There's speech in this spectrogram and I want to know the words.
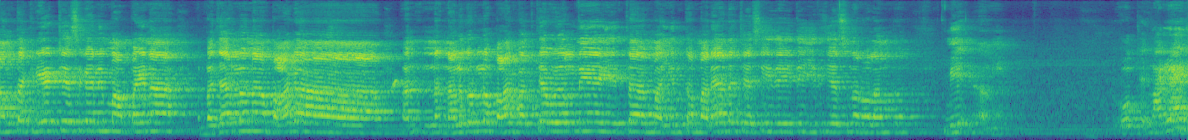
అంతా క్రియేట్ చేసి కానీ మా పైన బజార్లోన బాగా నలుగురిలో బాగా బతికే వాళ్ళని ఇంత ఇంత మర్యాద చేసి ఇది ఇది ఇది చేస్తున్నారు వాళ్ళంతా మీ ఓకే. మర్యాద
